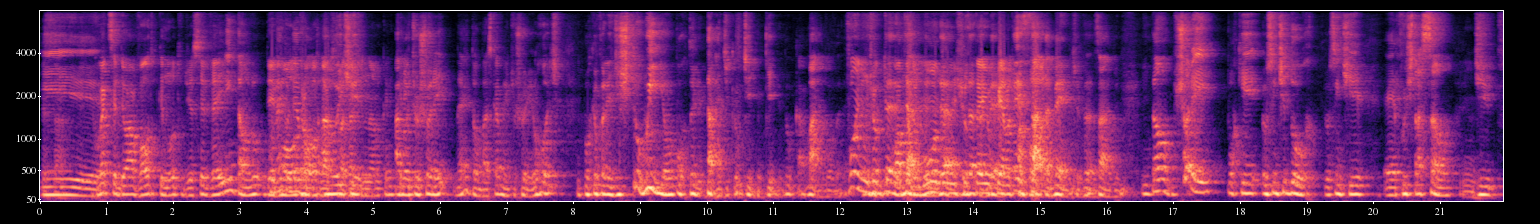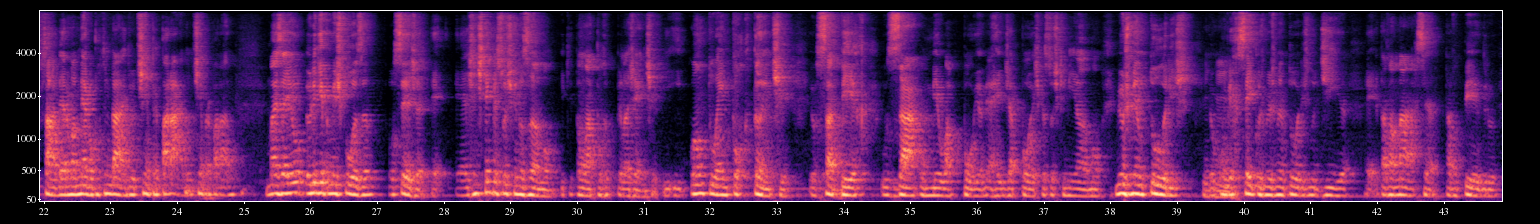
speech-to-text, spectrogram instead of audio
E... Como é que você deu a volta? Porque no outro dia você veio. Então, no, teve como é que eu dei a volta? À noite, à noite eu chorei, né? Então, basicamente, eu chorei horrores. Porque eu falei, destruí a oportunidade que eu tive aqui. Nunca mais vou. Foi num jogo de Copa do Mundo e chutei o pênalti pra fora. Exatamente, sabe? Então, chorei porque eu senti dor, eu senti é, frustração hum. de, sabe, era uma mega oportunidade, eu tinha preparado, eu tinha preparado. Mas aí eu, eu liguei pra minha esposa, ou seja, é, é, a gente tem pessoas que nos amam e que estão lá por, pela gente. E, e, quanto é importante eu saber usar o meu apoio, a minha rede de apoio, as pessoas que me amam, meus mentores. Uhum. Eu conversei com os meus mentores no dia. É, tava a Márcia, tava o Pedro.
